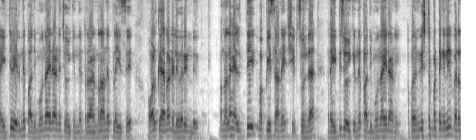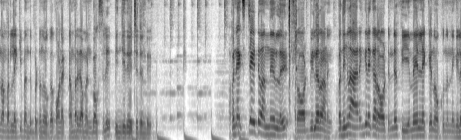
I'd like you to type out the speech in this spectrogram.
റേറ്റ് വരുന്നത് പതിമൂന്നായിരമാണ് ചോദിക്കുന്നത്. ട്രിവാൻഡ്രാണ് പ്ലേസ് ഓൾ കേരള ഡെലിവറി ഉണ്ട്. അപ്പോൾ നല്ല ഹെൽത്തി പപ്പീസാണ് ഷിറ്റ്സുവിന്റെ റേറ്റ് ചോദിക്കുന്നത് പതിമൂന്നായിരമാണ് അപ്പോൾ നിങ്ങൾക്ക് ഇഷ്ടപ്പെട്ടെങ്കിൽ വേറെ നമ്പറിലേക്ക് ബന്ധപ്പെട്ട് നോക്കുക. കോൺടാക്ട് നമ്പർ കമന്റ് ബോക്സിൽ പിൻ ചെയ്ത് വെച്ചിട്ടുണ്ട്. അപ്പോൾ നെക്സ്റ്റ് ആയിട്ട് വന്നിട്ടുള്ളത് റോഡ് വീലറാണ് അപ്പോൾ നിങ്ങൾ ആരെങ്കിലുമൊക്കെ റോട്ടിന്റെ ഫീമെയിലിനൊക്കെ നോക്കുന്നുണ്ടെങ്കിൽ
